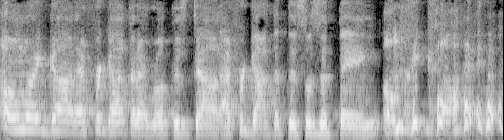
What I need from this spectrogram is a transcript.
oh my god, I forgot that I wrote this down. I forgot that this was a thing. Oh my god.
